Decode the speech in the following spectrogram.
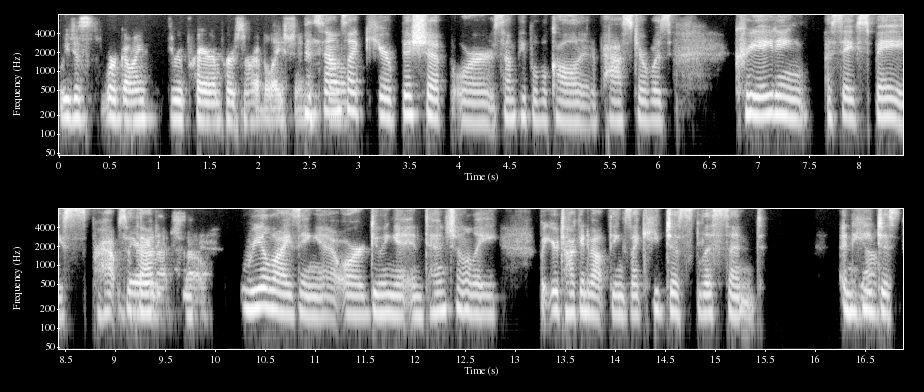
we just were going through prayer and personal revelation. It sounds so, like your bishop, or some people will call it a pastor, was creating a safe space, perhaps without so. realizing it or doing it intentionally. But you're talking about things like he just listened and he yeah. just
